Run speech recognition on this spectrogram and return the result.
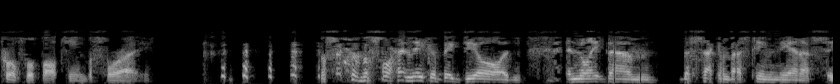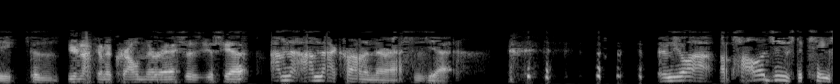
pro football team before I before I make a big deal and and make them the second best team in the NFC. Because you're not going to crown their asses just yet. I'm not. I'm not crowning their asses yet. and you know, apologies to Case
